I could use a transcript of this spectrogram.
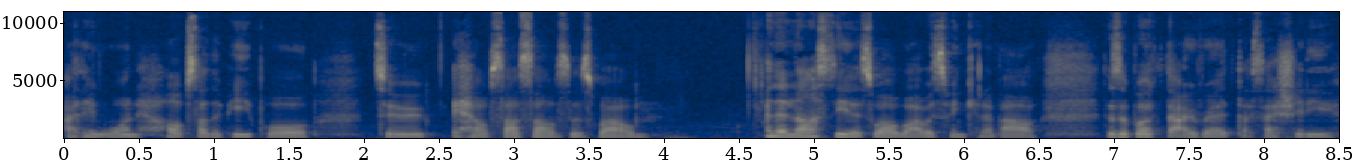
i think one helps other people to it helps ourselves as well. And then lastly as well what i was thinking about there's a book that i read that's actually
